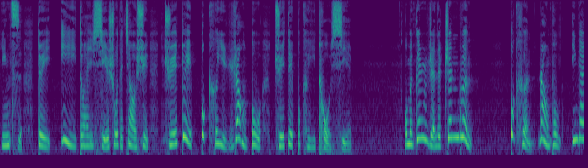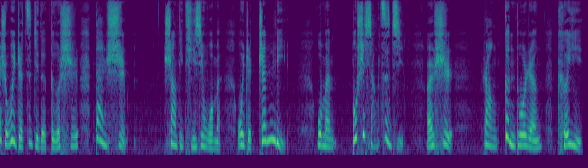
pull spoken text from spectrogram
因此对。异端邪说的教训，绝对不可以让步，绝对不可以妥协。我们跟人的争论不肯让步，应该是为着自己的得失。但是，上帝提醒我们，为着真理，我们不是想自己，而是让更多人可以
